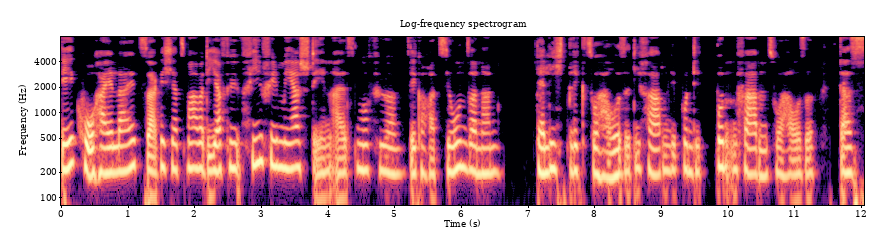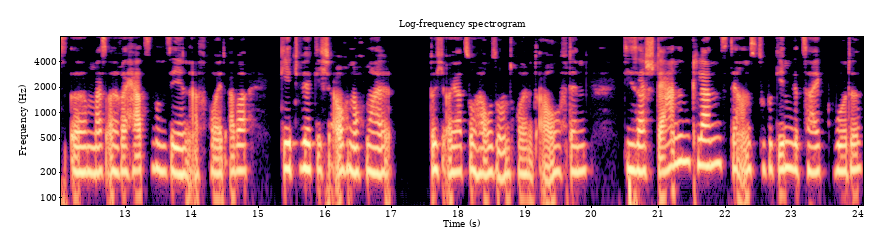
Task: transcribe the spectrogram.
Deko-Highlights, sage ich jetzt mal, aber die ja für viel, viel mehr stehen als nur für Dekoration, sondern der Lichtblick zu Hause, die Farben, die bunten Farben zu Hause, das, ähm, was eure Herzen und Seelen erfreut. Aber geht wirklich auch nochmal durch euer Zuhause und räumt auf, denn dieser Sternenglanz, der uns zu Beginn gezeigt wurde,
